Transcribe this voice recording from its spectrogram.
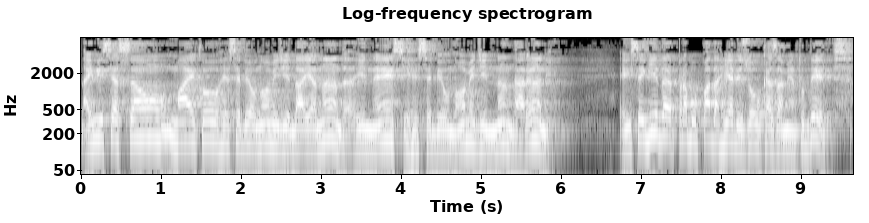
Na iniciação, Michael recebeu o nome de Dayananda e Nancy recebeu o nome de Nandarani. Em seguida, Prabhupada realizou o casamento deles.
